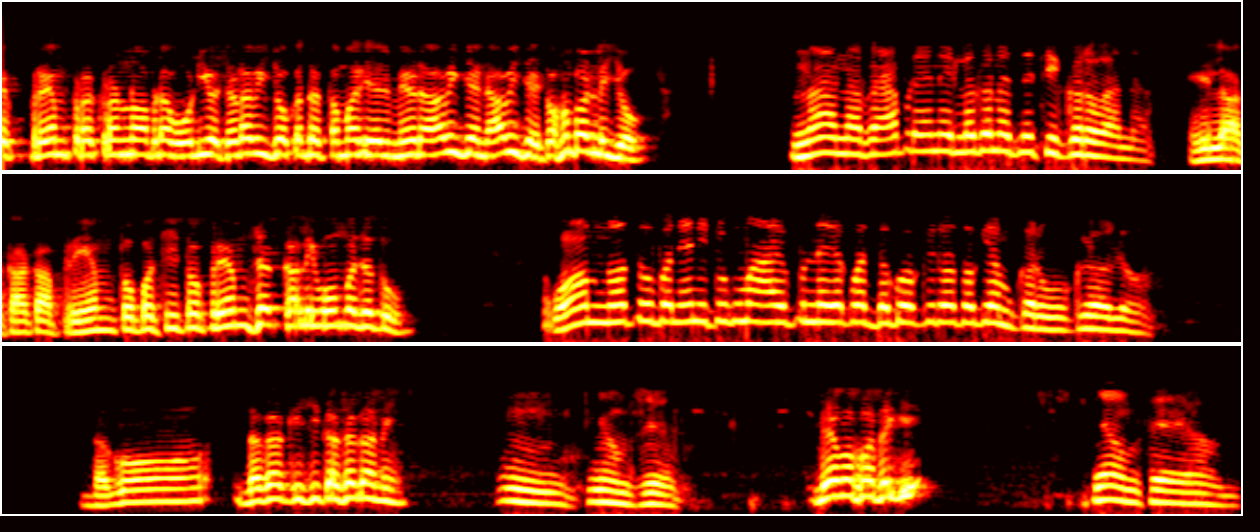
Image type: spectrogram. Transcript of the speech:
એક પ્રેમ પ્રકરણનો આપણે ઓડિયો ચડાવી જો કદાચ તમારી મેળ આવી જાય ને આવી જાય તો સાંભળી લેજો. ના ના ભાઈ આપણે એને લગ્ન જ નથી કરવાના. એલા કાકા પ્રેમ તો પછી તો પ્રેમ છે ખાલી ઓમ જ હતું. ઓમ નહોતું પણ એની ટૂંકમાં આપણને એકવાર દગો કર્યો તો કેમ કરવું? કયો લો. દગો દગા કિસી કા સગા નહીં? હમ એમ છે. બે વફા થઈ ગઈ? એમ છે એમ.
